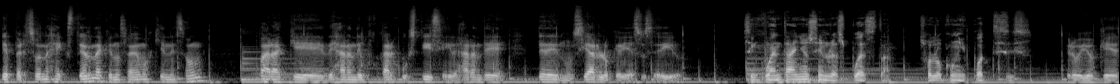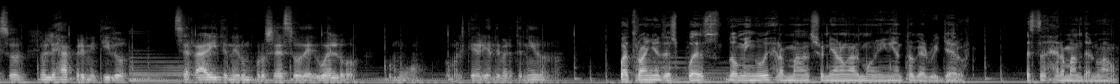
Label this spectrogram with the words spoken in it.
de personas externas que no sabemos quiénes son para que dejaran de buscar justicia y dejaran de, de denunciar lo que había sucedido. 50 años sin respuesta, solo con hipótesis. Creo yo que eso no les ha permitido cerrar y tener un proceso de duelo como, como el que deberían de haber tenido. ¿no? Cuatro años después, Domingo y Germán se unieron al movimiento guerrillero. Este es Germán de nuevo.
